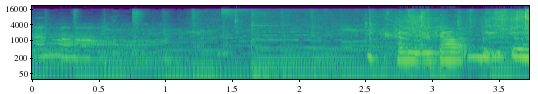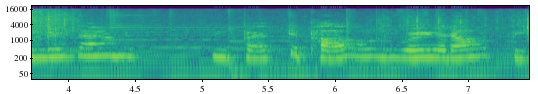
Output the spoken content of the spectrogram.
The cold heartbeat on the diamond, but the power red heartbeat.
